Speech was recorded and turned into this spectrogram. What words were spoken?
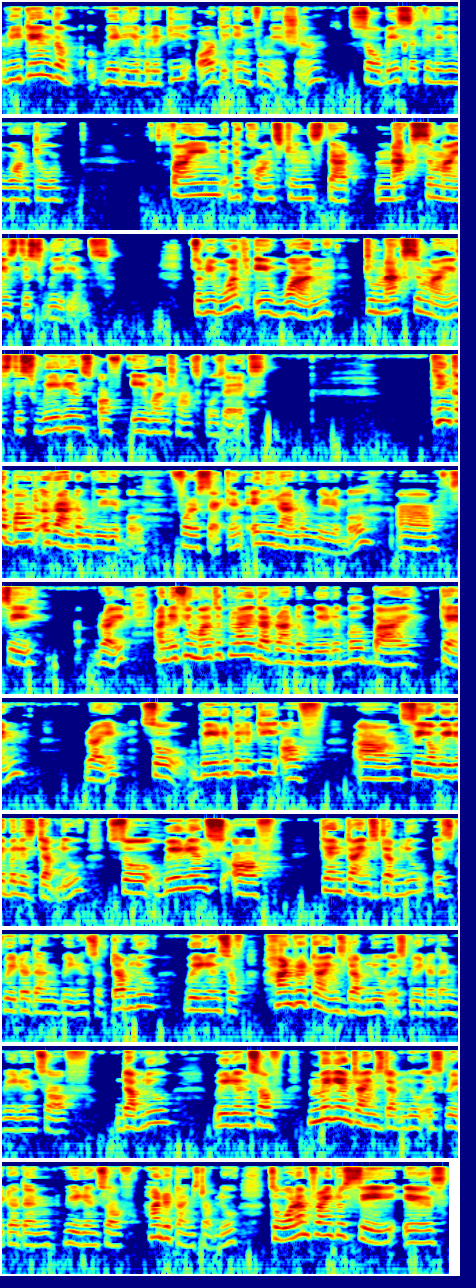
retain the variability or the information. So basically we want to find the constants that maximize this variance. So we want A1 to maximize this variance of A1 transpose X. Think about a random variable for a second, any random variable, um, say, right? And if you multiply that random variable by 10, right? So variability of, um, say your variable is W. So variance of 10 times W is greater than variance of W. Variance of 100 times W is greater than variance of W. Variance of million times W is greater than variance of 100 times W. So what I'm trying to say is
